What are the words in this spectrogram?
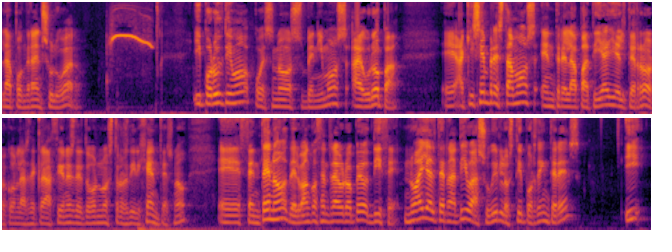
la pondrá en su lugar. Y por último, pues nos venimos a Europa. Eh, aquí siempre estamos entre la apatía y el terror con las declaraciones de todos nuestros dirigentes, ¿no? Eh, Centeno, del Banco Central Europeo, dice, no hay alternativa a subir los tipos de interés y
